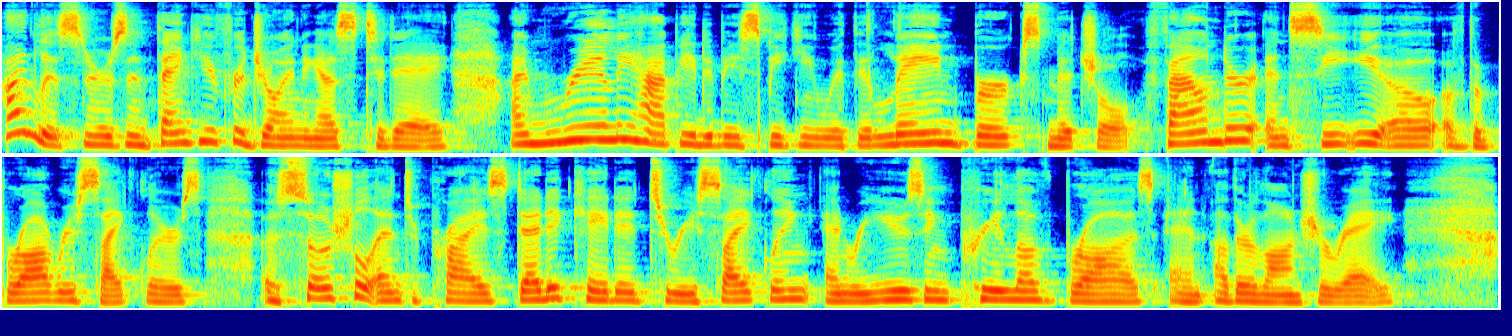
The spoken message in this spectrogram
Hi, listeners, and thank you for joining us today. I'm really happy to be speaking with Elaine Birks Mitchell, founder and CEO of the Bra Recyclers, a social enterprise dedicated to recycling and reusing pre loved bras and other lingerie.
